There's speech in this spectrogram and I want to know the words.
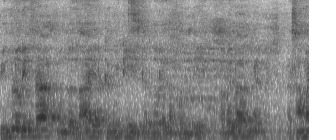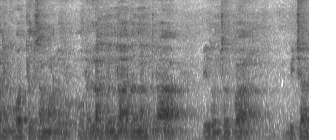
ಬೆಂಗಳೂರಿಂದ ಒಂದು ಲಾಯರ್ ಕಮಿಟಿ ಈ ಥರದವರೆಲ್ಲ ಬಂದು ಅವರೆಲ್ಲ ಅಂದರೆ ಸಾಮಾಜಿಕವಾಗಿ ಕೆಲಸ ಮಾಡೋರು ಅವರೆಲ್ಲ ಬಂದಾದ ನಂತರ ಇದೊಂದು ಸ್ವಲ್ಪ ವಿಚಾರ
